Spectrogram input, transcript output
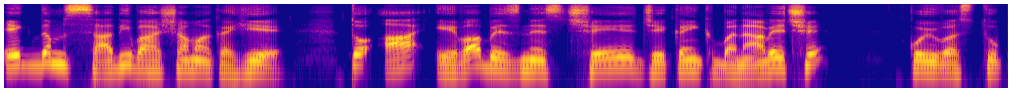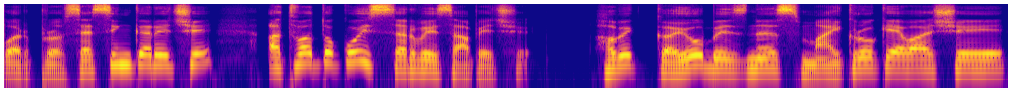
એકદમ સાદી ભાષામાં કહીએ, તો આ એવા બિઝનેસ છે જે કંઈક બનાવે છે, કોઈ વસ્તુ પર પ્રોસેસિંગ કરે છે, અથવા તો કોઈ સર્વિસ આપે છે. હવે કયો બિઝનેસ માઇક્રો કહેવાશે,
